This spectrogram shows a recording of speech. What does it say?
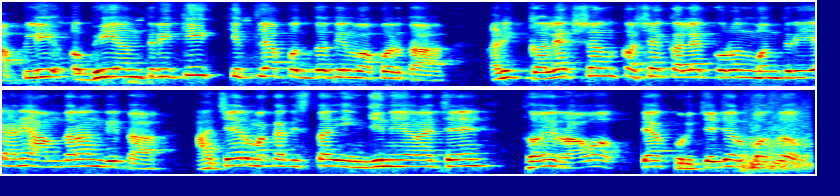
आपली अभियांत्रिकी कितल्या पद्दतीन वापरता आणि कलेक्शन कशें कलेक्ट करून मंत्री आणि आमदारांक दिता हाचेर म्हाका दिसता इंजिनियराचे थंय रावप त्या खुर्चेचेर बसप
